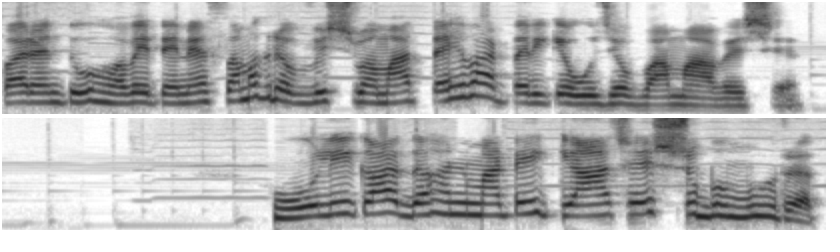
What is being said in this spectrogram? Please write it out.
પરંતુ હવે તેને સમગ્ર વિશ્વમાં તહેવાર તરીકે ઉજવવામાં આવે છે. હોલિકા દહન માટે ક્યાં છે? શુભ મુહૂર્ત.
